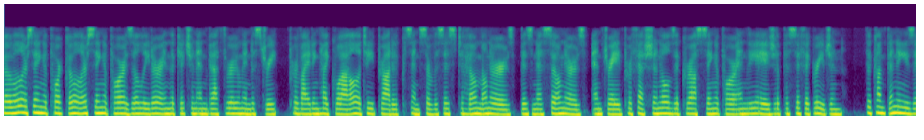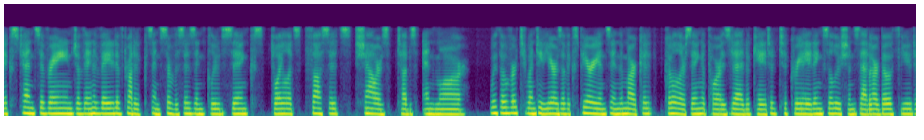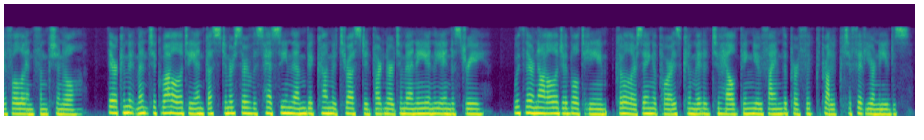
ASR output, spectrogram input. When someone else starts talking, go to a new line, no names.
Kohler Singapore Kohler Singapore is a leader in the kitchen and bathroom industry, providing high quality products and services to homeowners, business owners, and trade professionals across Singapore and the Asia Pacific region. The company's extensive range of innovative products and services includes sinks, toilets, faucets, showers, tubs, and more. With over 20 years of experience in the market, Kohler Singapore is dedicated to creating solutions that are both beautiful and functional. Their commitment to quality and customer service has seen them become a trusted partner to many in the industry. With their knowledgeable team, Kohler Singapore is committed to helping you find the perfect product to fit your needs.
